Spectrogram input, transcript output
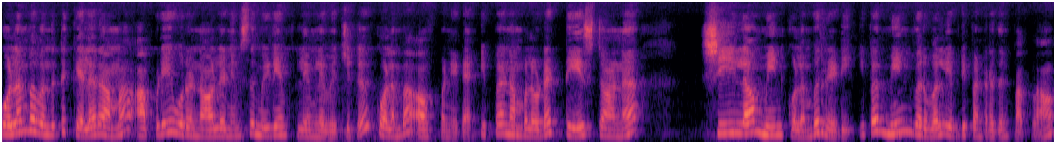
குழம்ப வந்துட்டு கிளறாமல் அப்படியே ஒரு நாலு நிமிஷம் மீடியம் ஃப்ளேமில் வச்சுட்டு குழம்ப ஆஃப் பண்ணிட்டேன். இப்போ நம்மளோட டேஸ்டான ஷீலா மீன் குழம்பு ரெடி. இப்போ மீன் வறுவல் எப்படி பண்ணுறதுன்னு பார்க்கலாம்.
